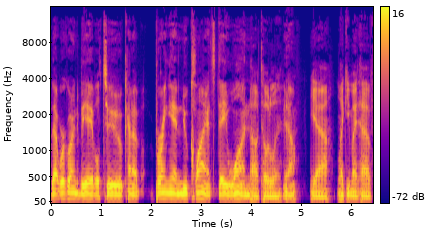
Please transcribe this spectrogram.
that we're going to be able to kind of bring in new clients day one. Oh, totally. Yeah, yeah. Like you might have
